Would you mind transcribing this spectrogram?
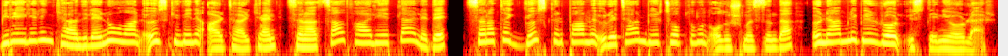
bireylerin kendilerine olan özgüveni artarken sanatsal faaliyetlerle de sanata göz kırpan ve üreten bir toplumun oluşmasında önemli bir rol üstleniyorlar.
